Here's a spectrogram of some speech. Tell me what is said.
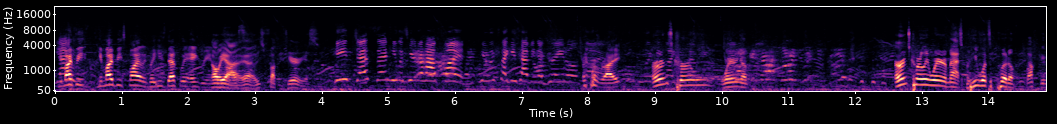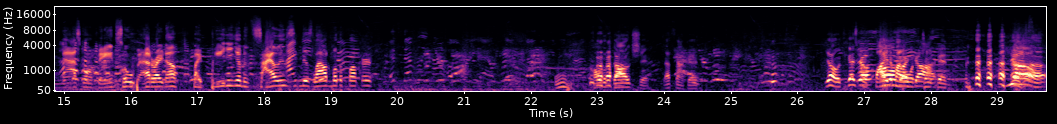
He might be he might be smiling, but he's definitely angry. Oh yeah, eyes. yeah. He's fucking furious. He just said he was here to have fun. He looks like he's having a great old time. right. Ern's like- currently wearing a. Ern's currently wearing a mask, but he wants to put a fucking mask on Bane so bad right now by beating him and I silencing mean, this he loud could. motherfucker. It's definitely not over yet. It doesn't Oof. Call him dog shit. That's not good. Yo, if you guys want to fight oh him, I my want to jump in. Yo. Yo,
